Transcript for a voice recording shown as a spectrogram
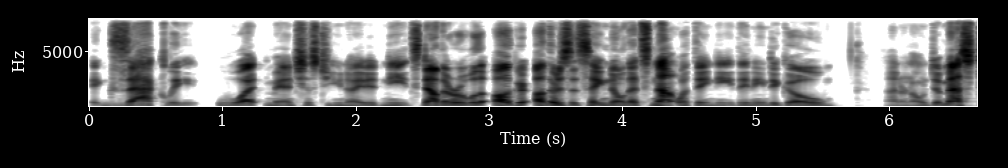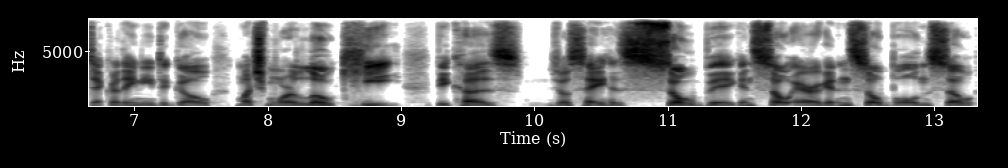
exactly what Manchester United needs. Now, there are others that say, no, that's not what they need. They need to go, I don't know, domestic, or they need to go much more low key because Jose is so big and so arrogant and so bold and so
